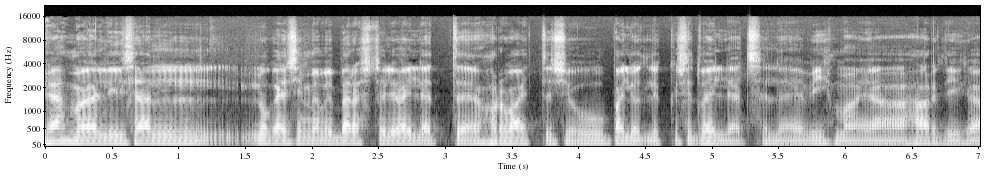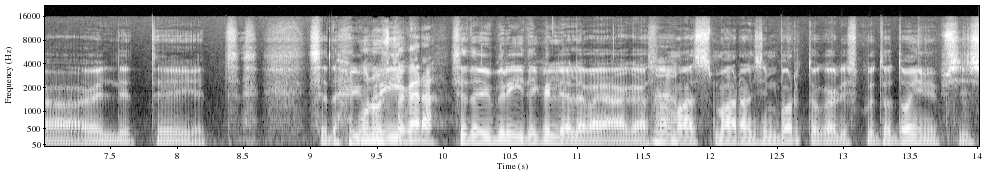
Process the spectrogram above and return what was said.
jah, me oli seal, lugesime või pärast tuli välja, et Horvaatias ju paljud lükkasid välja, et selle vihma ja hardiga öeldi, et ei, et seda Unustage ära. seda hübriidi küll ei ole vaja, aga samas ma arvan siin Portugalis, kui ta toimib, siis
